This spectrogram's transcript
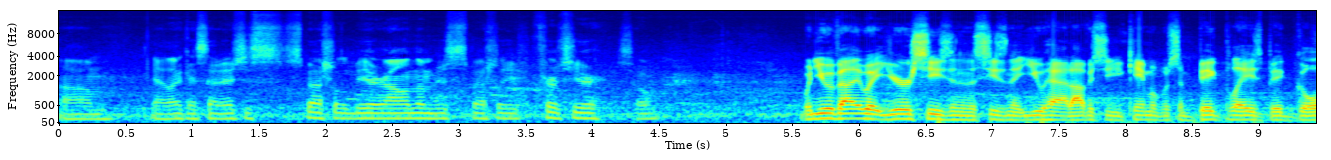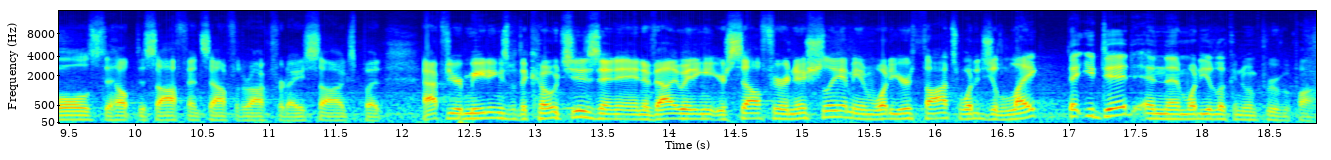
um, yeah, like I said, it's just special to be around them, just especially first year. So when you evaluate your season and the season that you had, obviously you came up with some big plays, big goals to help this offense out for the Rockford IceHogs. But after your meetings with the coaches and, and, evaluating it yourself here initially, I mean, what are your thoughts? What did you like that you did, and then what are you looking to improve upon?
